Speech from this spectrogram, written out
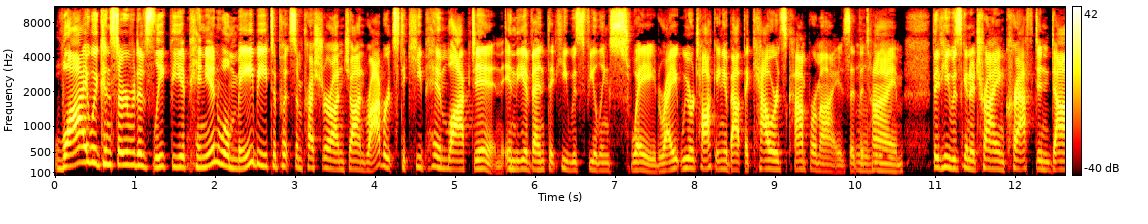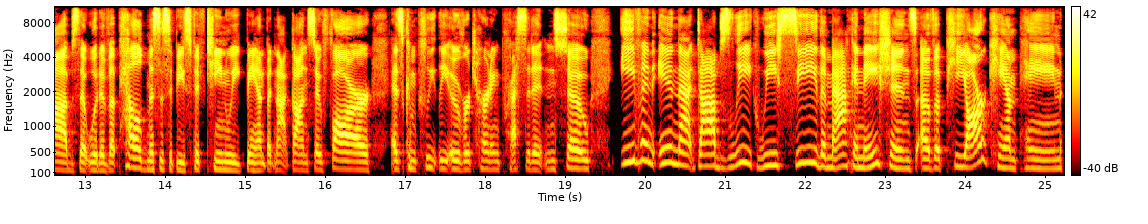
Why would conservatives leak the opinion? Well, maybe to put some pressure on John Roberts to keep him locked in in the event that he was feeling swayed, right? We were talking about the coward's compromise at the Mhm. time that he was going to try and craft in Dobbs that would have upheld Mississippi's 15 week ban, but not gone so far as completely overturning precedent. And so, even in that Dobbs leak, we see the machinations of a PR campaign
